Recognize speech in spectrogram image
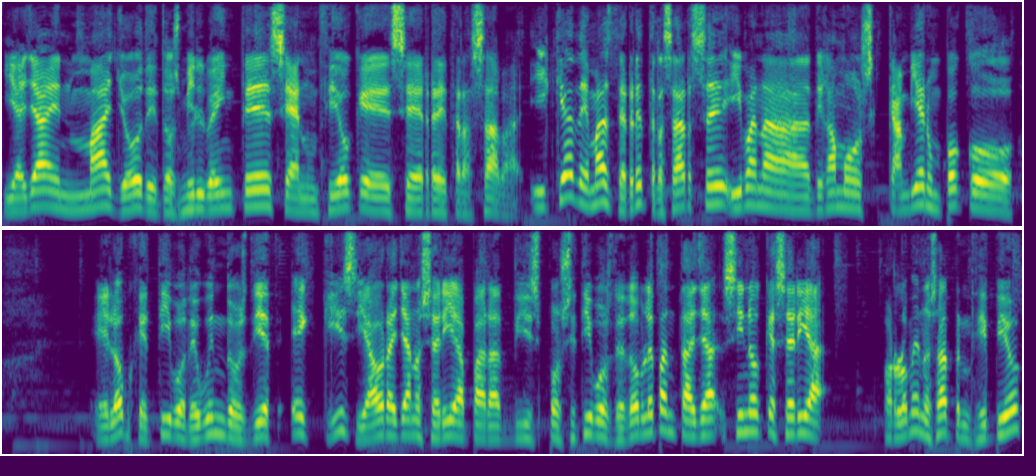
y allá en mayo de 2020 se anunció que se retrasaba y que además de retrasarse iban a, digamos, cambiar un poco el objetivo de Windows 10X y ahora ya no sería para dispositivos de doble pantalla, sino que sería, por lo menos al principio,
